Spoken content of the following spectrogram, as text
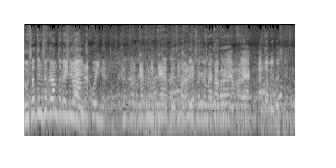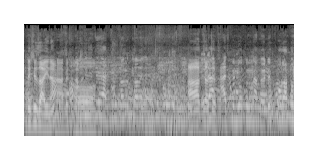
দুশো তিনশো গ্রাম তো বেশি নাই। বেশি যায় না? আচ্ছা আচ্ছা। আজকে নতুন না পুরাতন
